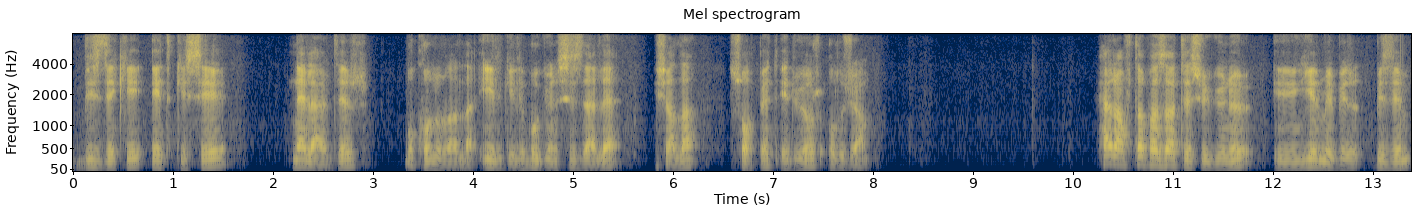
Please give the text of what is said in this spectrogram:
Bizdeki etkisi nelerdir? Bu konularla ilgili bugün sizlerle inşallah sohbet ediyor olacağım. Her hafta pazartesi günü 21 bizim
